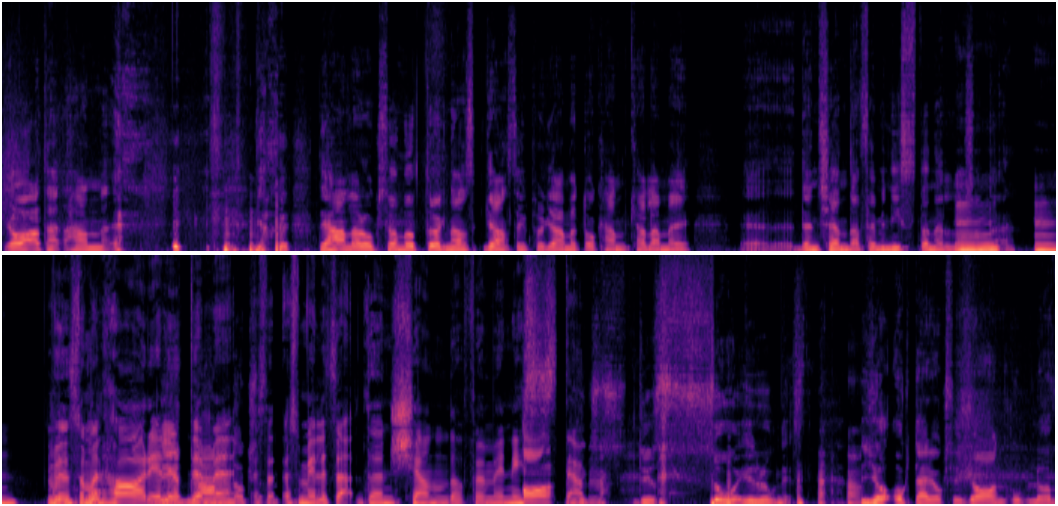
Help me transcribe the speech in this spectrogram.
Ja, att han... han det handlar också om Uppdrag grans- granskningsprogrammet och han kallar mig eh, den kända feministen eller något sånt där. Men som man hör är med lite, med, också. som är lite såhär, den kända Ja, feministen. det, det är så ironiskt. Jag, och där är också Jan-Olof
